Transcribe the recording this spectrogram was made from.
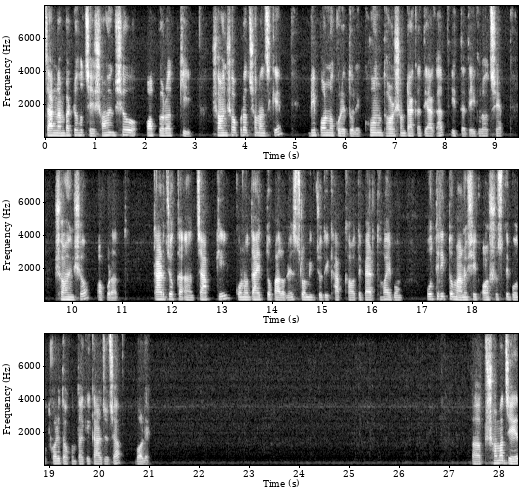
চার নাম্বারটা হচ্ছে সহিংস অপরাধ কি? সহিংস অপরাধ সমাজকে বিপন্ন করে তোলে, খুন, ধর্ষণ, ডাকাতি, আঘাত ইত্যাদি। এগুলো হচ্ছে সহিংস অপরাধ। কার্য চাপ কি? কোনো দায়িত্ব পালনে শ্রমিক যদি খাপ খাওয়াতে ব্যর্থ হয় এবং অতিরিক্ত মানসিক অস্বস্তি বোধ করে, তখন তাকে কার্যচাপ বলে। সমাজের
